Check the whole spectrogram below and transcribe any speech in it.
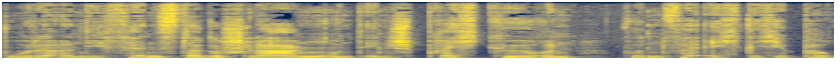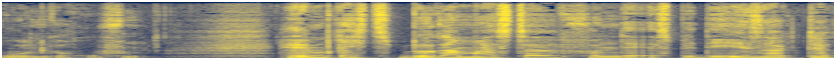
wurde an die Fenster geschlagen und in Sprechchören wurden verächtliche Parolen gerufen. Helmbrechts Bürgermeister von der SPD sagte,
